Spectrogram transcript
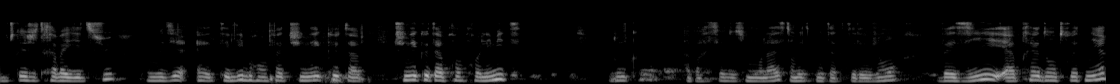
En tout cas, j'ai travaillé dessus pour me dire, tu es libre en fait, tu n'es que ta, tu n'es que ta propre limite. Donc, à partir de ce moment-là, si tu as envie de contacter les gens, vas-y. Et après, d'entretenir,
